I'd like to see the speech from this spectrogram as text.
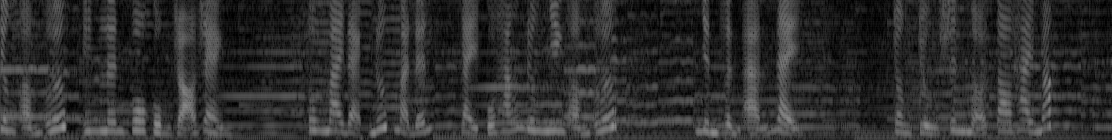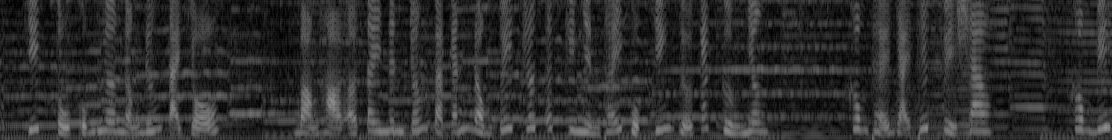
chân ẩm ướt, in lên vô cùng rõ ràng. Tung mai đạt nước mà đến, Giày của hắn đương nhiên ẩm ướt. Nhìn hình ảnh này, Trần Trường Sinh mở to hai mắt Chiếc tụ cũng ngơ ngẩn đứng tại chỗ. Bọn họ ở Tây Ninh Trấn và cánh đồng tuyết rất ít khi nhìn thấy cuộc chiến giữa các cường nhân. Không thể giải thích vì sao. Không biết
